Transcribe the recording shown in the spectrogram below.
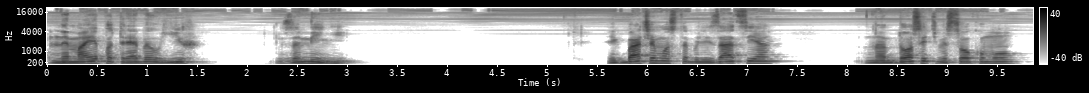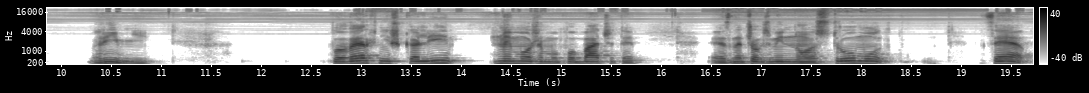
немає потреби в їх заміні. Як бачимо, стабілізація на досить високому рівні. По верхній шкалі ми можемо побачити е, значок змінного струму. Це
